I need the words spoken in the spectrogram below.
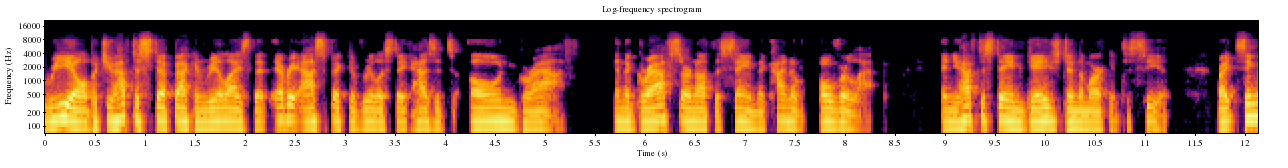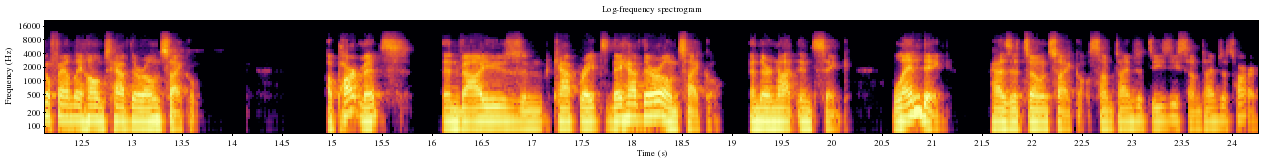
real but you have to step back and realize that every aspect of real estate has its own graph and the graphs are not the same they kind of overlap and you have to stay engaged in the market to see it right? Single family homes have their own cycle. Apartments and values and cap rates they have their own cycle and they're not in sync. Lending has its own cycle. Sometimes it's easy sometimes it's hard.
